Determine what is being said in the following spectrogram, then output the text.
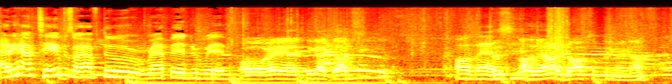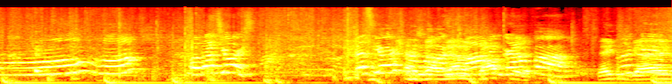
I didn't have tape, so I have to wrap it with. Oh, hey, I think I got you. All that. Listen, Adriana dropped something right now. Oh, that's yours. That's yours from Mom and Grandpa. Thank you guys.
